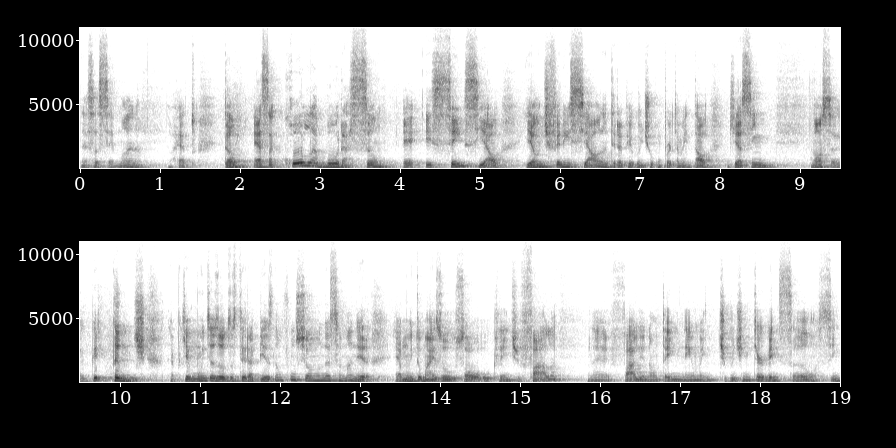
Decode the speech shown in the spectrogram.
nessa semana? correto? Então, essa colaboração é essencial e é um diferencial na terapia cognitivo-comportamental que, assim, nossa, gritante, né? porque muitas outras terapias não funcionam dessa maneira. É muito mais ou só o cliente fala, né? fala e não tem nenhum tipo de intervenção, assim,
